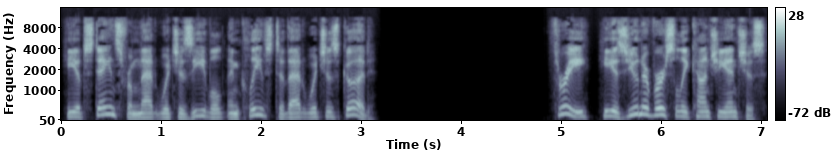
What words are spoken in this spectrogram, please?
he abstains from that which is evil and cleaves to that which is good. 3. He is universally conscientious,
